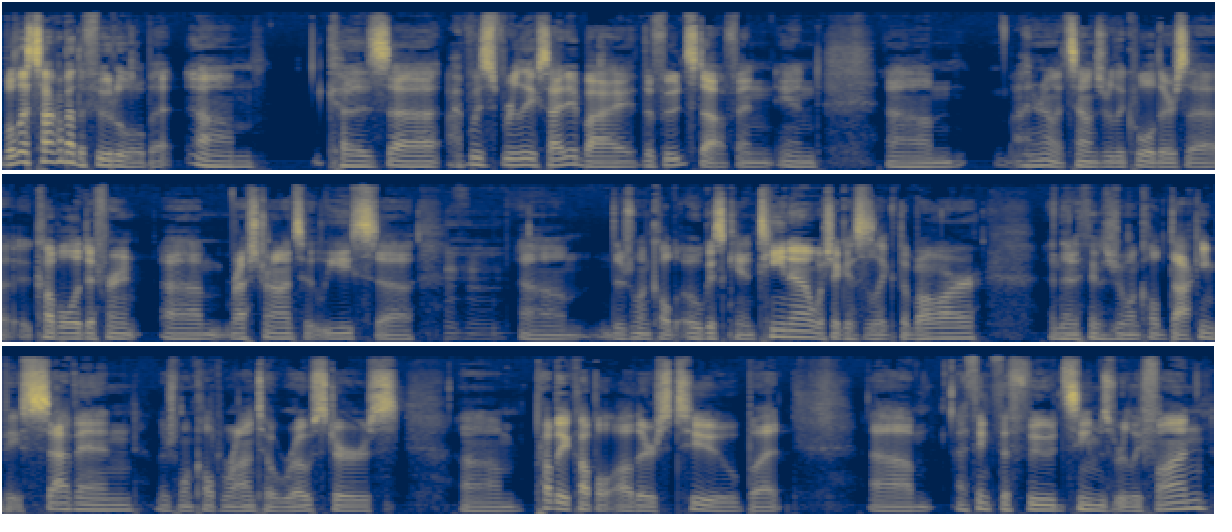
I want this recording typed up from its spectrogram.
but let's talk about the food a little bit. Um, because uh, I was really excited by the food stuff, and and um, I don't know, it sounds really cool. There's a, a couple of different um, restaurants, at least. Uh, hmm um, there's one called Oga's Cantina, which I guess is like the bar, and then I think there's one called Docking Bay Seven. There's one called Ronto Roasters. Um, probably a couple others too, but um, I think the food seems really fun.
